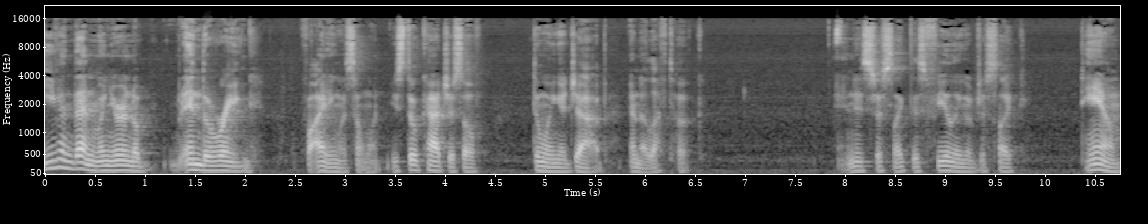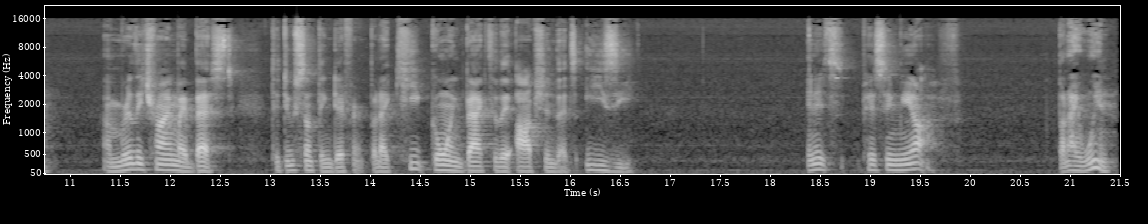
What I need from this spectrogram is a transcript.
even then, when you're in the, in the ring fighting with someone, you still catch yourself doing a jab and a left hook. And it's just like this feeling of just like, damn, I'm really trying my best to do something different, but I keep going back to the option that's easy and it's pissing me off. But I win.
